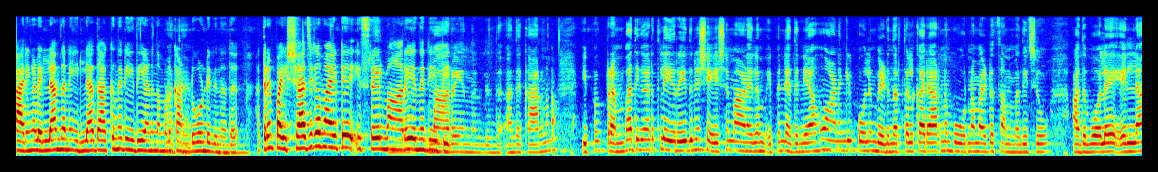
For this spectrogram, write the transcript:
കാര്യങ്ങളെല്ലാം തന്നെ ഇല്ലാതാക്കുന്ന രീതിയാണ് നമ്മൾ കണ്ടുകൊണ്ടിരുന്നത്. അത്രയും പൈശാചികമായിട്ട് ഇസ്രയേൽ മാറി എന്ന രീതി. അതെ കാരണം ഇപ്പം ട്രംപ് അധികാരത്തിലേറിയതിന് ശേഷമാണെങ്കിലും ഇപ്പം നെതന്യാഹു ആണെങ്കിൽ പോലും വെടിനിർത്തൽ കരാറിന് പൂർണമായിട്ട് സമ്മതിച്ചു. അതുപോലെ എല്ലാ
